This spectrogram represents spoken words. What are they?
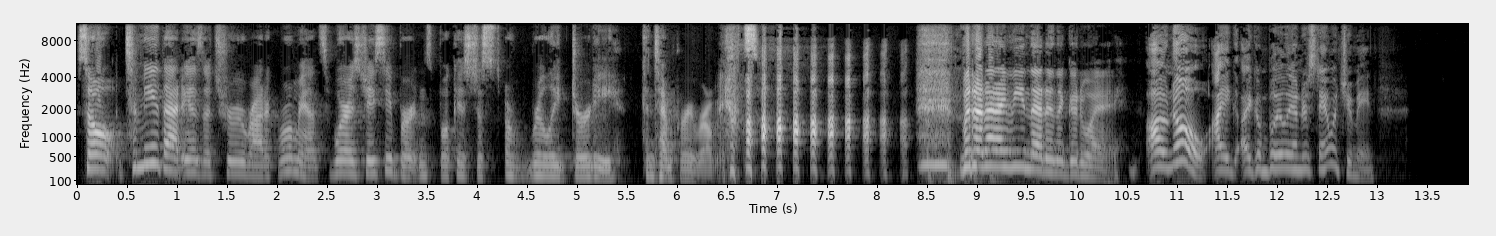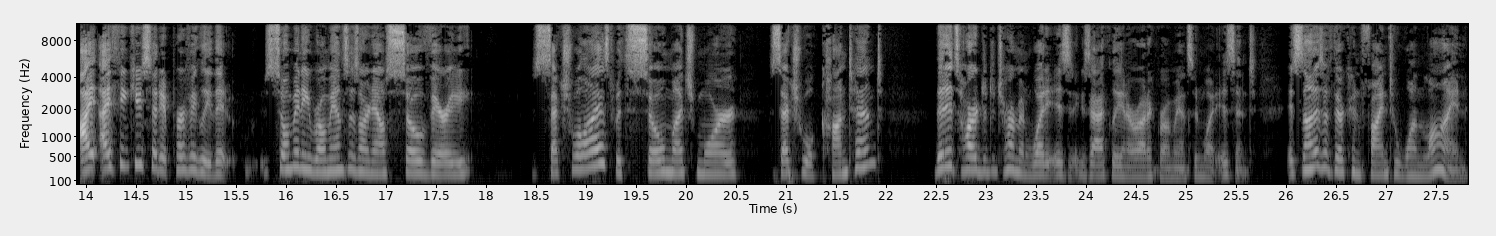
So to me that is a true erotic romance whereas Jaci Burton's book is just a really dirty contemporary romance. But i mean that in a good way. Oh no i i completely understand what you mean. I i think you said it perfectly that so many romances are now so very sexualized with so much more sexual content that it's hard to determine what is exactly an erotic romance and what isn't. It's not as if they're confined to one line.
